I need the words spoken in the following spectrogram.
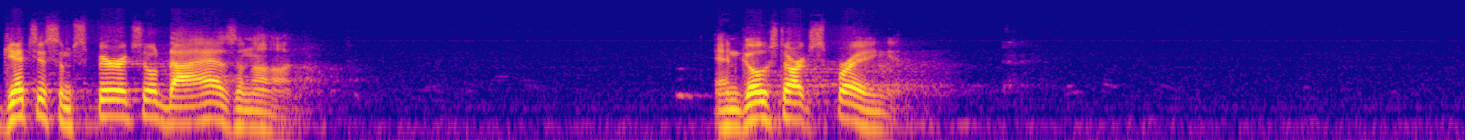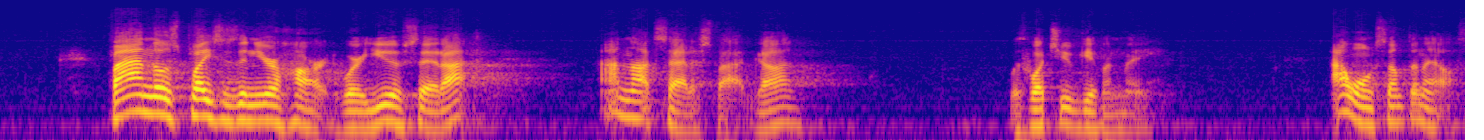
Get you some spiritual diazinon. and go start spraying it. Find those places in your heart where you have said, I, I'm not satisfied, God, with what you've given me. I want something else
